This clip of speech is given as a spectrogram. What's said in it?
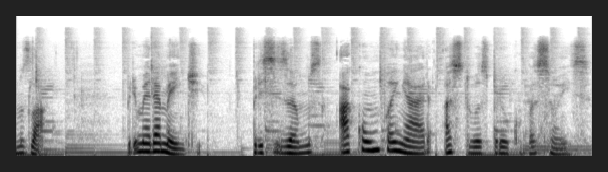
Vamos lá. Primeiramente, precisamos acompanhar as tuas preocupações.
